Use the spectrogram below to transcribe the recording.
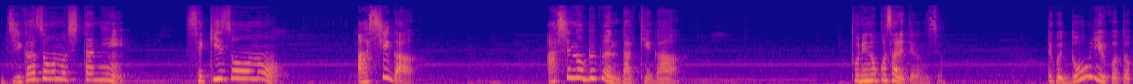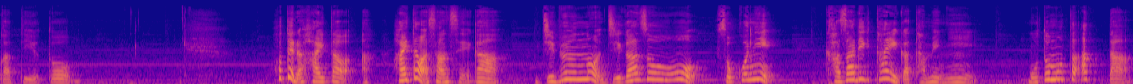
自画像の下に石像の足が足の部分だけが取り残されてるんですよ。でこれどういうことかっていうとホテルハイタワーあハイタワー3世が自分の自画像をそこに飾りたいがためにもともとあった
